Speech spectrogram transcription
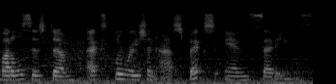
battle system, exploration aspects, and settings.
